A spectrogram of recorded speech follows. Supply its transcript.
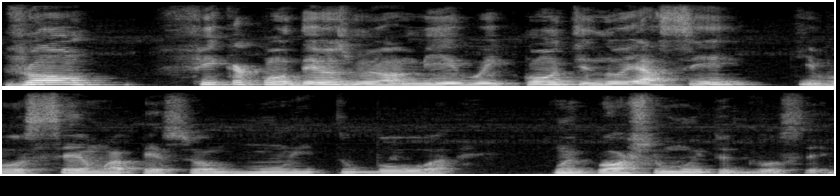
João, fica com Deus, meu amigo, e continue assim, que você é uma pessoa muito boa. Muito, gosto muito de você.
